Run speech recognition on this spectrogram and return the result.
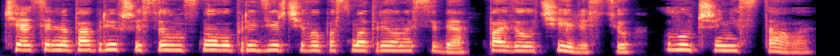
Тщательно побрившись, он снова придирчиво посмотрел на себя, повел челюстью, лучше не стало.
